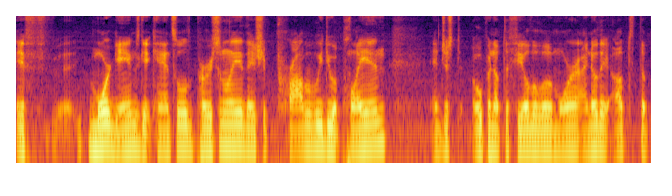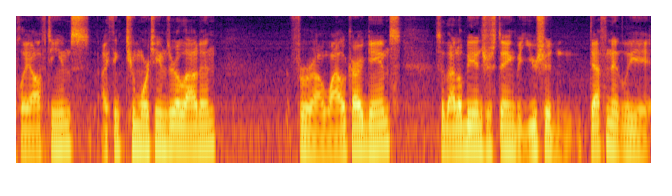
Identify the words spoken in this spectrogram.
if more games get canceled, personally, they should probably do a play-in and just open up the field a little more. I know they upped the playoff teams. I think two more teams are allowed in for uh, wild card games, so that'll be interesting. But you should definitely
